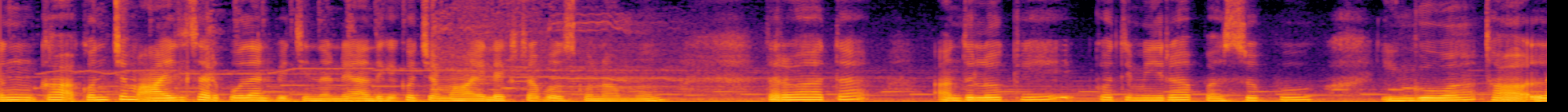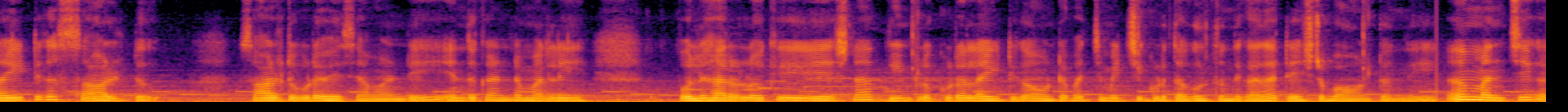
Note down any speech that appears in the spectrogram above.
ఇంకా కొంచెం ఆయిల్ సరిపోదు అనిపించిందండి. అందుకే కొంచెం ఆయిల్ ఎక్స్ట్రా పోసుకున్నాము. తర్వాత అందులోకి కొత్తిమీర పసుపు ఇంగువ సా లైట్గా సాల్ట్ సాల్ట్ కూడా వేసామండి. ఎందుకంటే మళ్ళీ పులిహోరలోకి వేసినా దీంట్లో కూడా లైట్గా ఉంటే పచ్చిమిర్చి కూడా తగులుతుంది కదా టేస్ట్ బాగుంటుంది. మంచిగా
